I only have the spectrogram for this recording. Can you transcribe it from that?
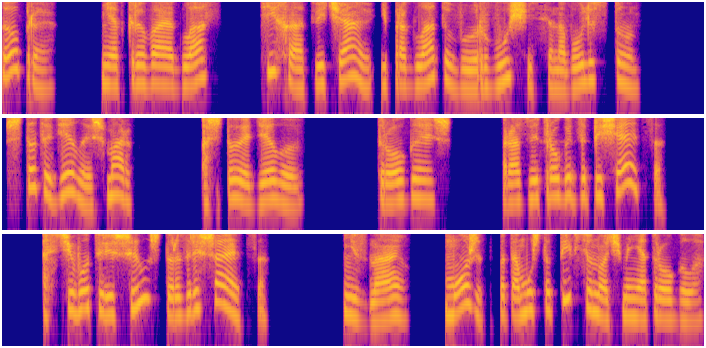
«Доброе», не открывая глаз, тихо отвечаю и проглатываю рвущийся на волю стон. «Что ты делаешь, Марк?» «А что я делаю?» «Трогаешь. Разве трогать запрещается?» «А с чего ты решил, что разрешается?» «Не знаю. Может, потому что ты всю ночь меня трогала.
